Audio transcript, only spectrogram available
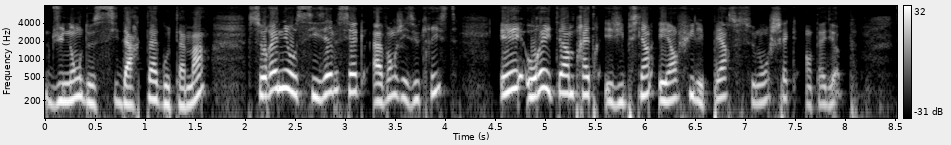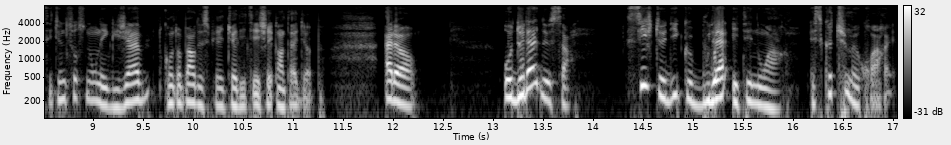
du nom de Siddhartha Gautama, serait né au 6e siècle avant Jésus-Christ et aurait été un prêtre égyptien ayant fui les Perses selon Sheikh Anta Diop. C'est une source non négligeable quand on parle de spiritualité, Sheikh Anta Diop. Alors, au-delà de ça, si je te dis que Bouddha était noir, est-ce que tu me croirais?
